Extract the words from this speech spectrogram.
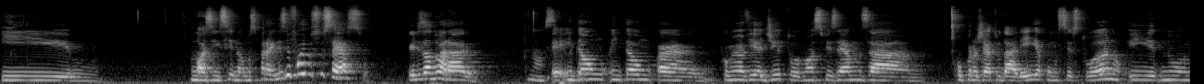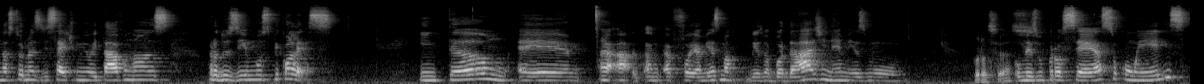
e nós ensinamos para eles e foi um sucesso. Eles adoraram. Nossa, é, então, então ah, como eu havia dito, nós fizemos a, o projeto da areia como sexto ano e no, nas turmas de sétimo e oitavo nós produzimos picolés. Então, é, a, a, foi a mesma, mesma abordagem, né? Mesmo processo. O mesmo processo com eles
